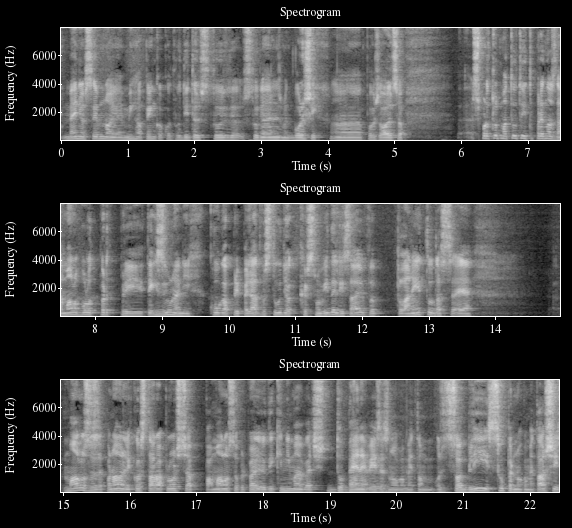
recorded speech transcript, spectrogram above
meni osebno je Miha Penko kot voditelj studia, studia eden izmed boljših uh, povezovalcev. Šport klub ima tudi to prednost, da je malo bolj odprt pri teh zunanjih, koga pripeljati v studio, ker smo videli zdaj v planetu, da se je malo so se ponavljali kot stara plošča, pa malo so pripeljali ljudi, ki nimajo več dobene veze z nogometom. So bili super nogometaši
